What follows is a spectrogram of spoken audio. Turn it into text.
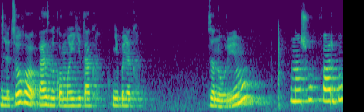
Для цього пензликом ми її так ніби як занурюємо у нашу фарбу.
